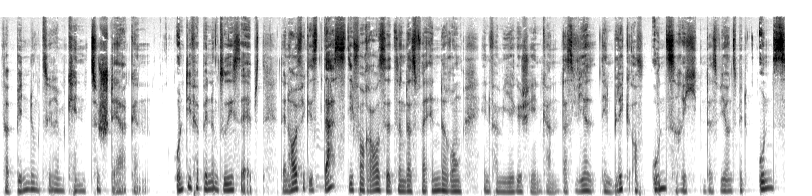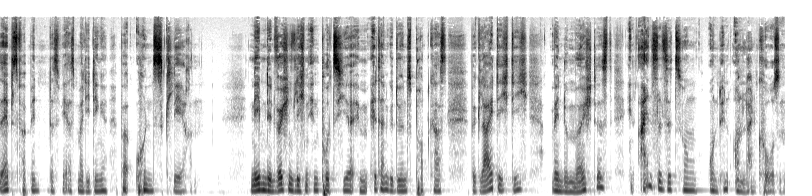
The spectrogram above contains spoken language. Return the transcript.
Verbindung zu ihrem Kind zu stärken und die Verbindung zu sich selbst. Denn häufig ist das die Voraussetzung, dass Veränderung in Familie geschehen kann. Dass wir den Blick auf uns richten, dass wir uns mit uns selbst verbinden, dass wir erstmal die Dinge bei uns klären. Neben den wöchentlichen Inputs hier im Elterngedöns-Podcast begleite ich dich, wenn du möchtest, in Einzelsitzungen und in Online-Kursen.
